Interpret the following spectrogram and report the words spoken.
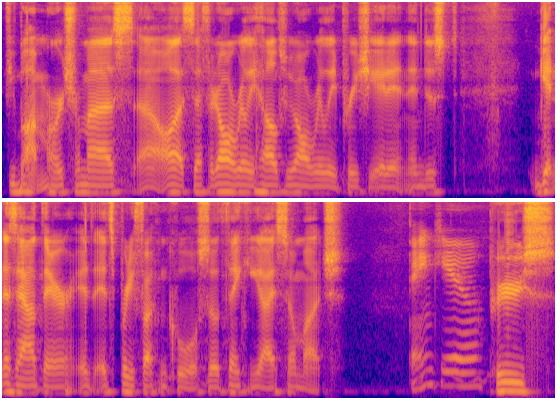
if you bought merch from us, uh, all that stuff, it all really helps. We all really appreciate it. And just getting us out there, it, it's pretty fucking cool. So thank you guys so much. thank you Peace.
